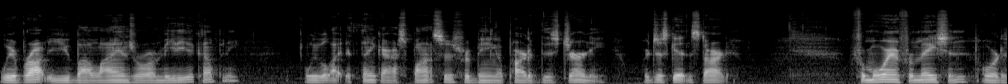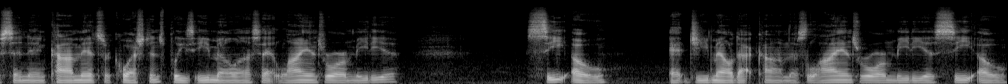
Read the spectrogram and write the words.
We are brought to you by Lions Roar Media Company. We would like to thank our sponsors for being a part of this journey. We're just getting started. For more information or to send in comments or questions, please email us at lionsroarmediaco at gmail.com. That's lionsroarmediaco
